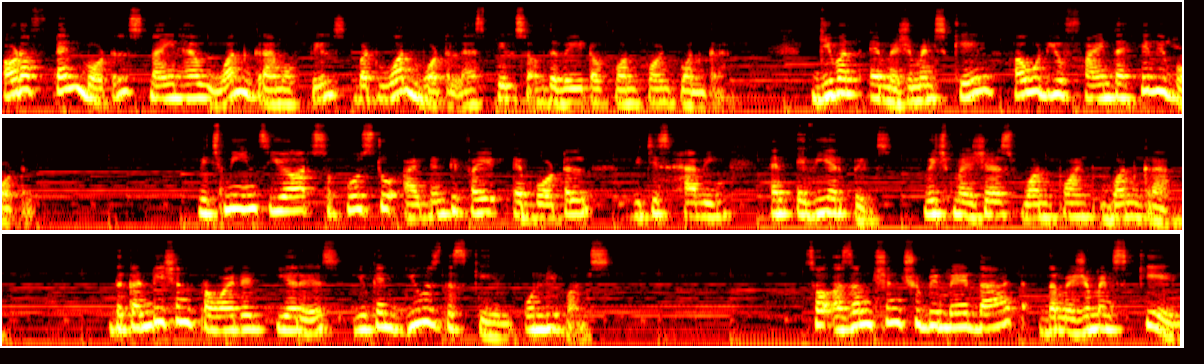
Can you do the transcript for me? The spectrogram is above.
Out of 10 bottles, 9 have 1 gram of pills, but 1 bottle has pills of the weight of 1.1 gram. Given a measurement scale, how would you find the heavy bottle? Which means you are supposed to identify a bottle which is having an heavier pills, which measures 1.1 gram. The condition provided here is you can use the scale only once. So assumption should be made that the measurement scale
